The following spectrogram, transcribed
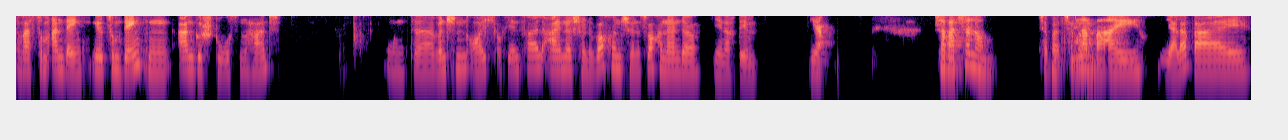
was zum Andenken, äh, zum Denken angestoßen hat. Und äh, wünschen euch auf jeden Fall eine schöne Woche, ein schönes Wochenende, je nachdem. Ja. Shabbat Shalom. Shabbat Shalom. Yalla bye. Yalla bye.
